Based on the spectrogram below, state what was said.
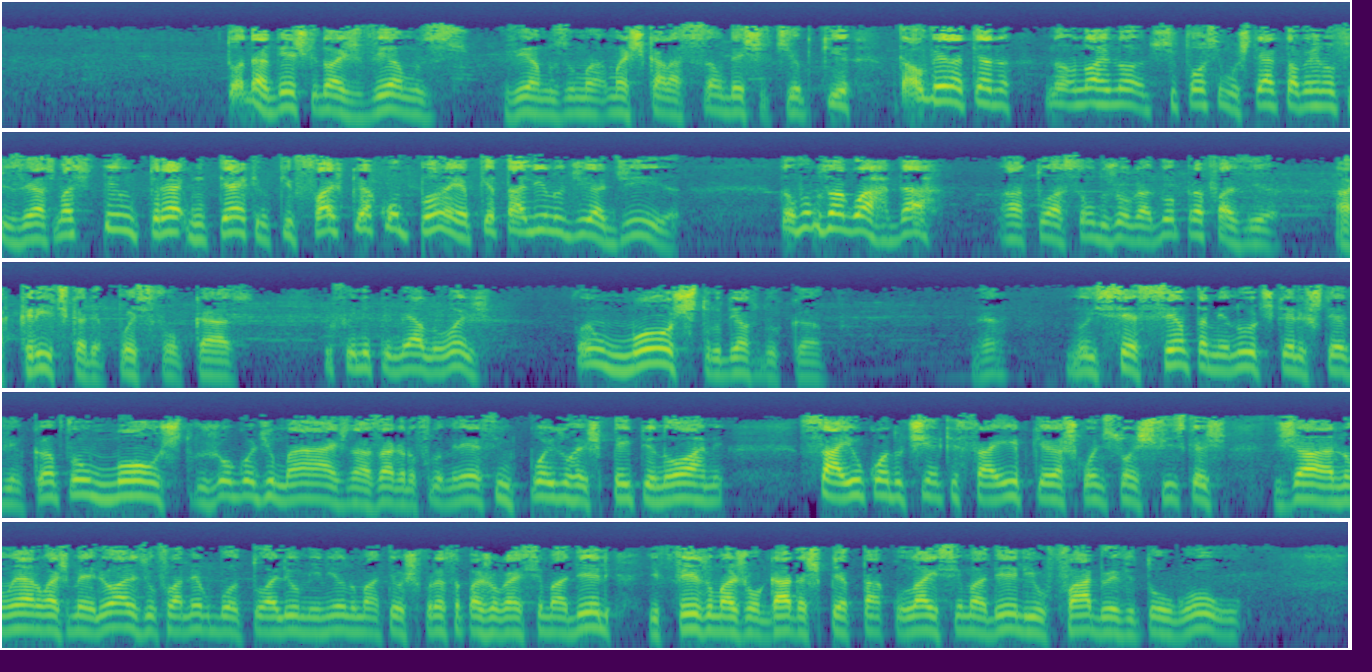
Toda vez que nós vemos, vemos uma, uma escalação deste tipo, que talvez até não, nós, não, se fôssemos técnicos, talvez não fizesse, mas tem um, um técnico que faz porque acompanha, porque está ali no dia a dia. Então vamos aguardar a atuação do jogador para fazer a crítica depois, se for o caso. O Felipe Melo hoje foi um monstro dentro do campo. Né? Nos 60 minutos que ele esteve em campo, foi um monstro, jogou demais na zaga do Fluminense, impôs um respeito enorme, saiu quando tinha que sair, porque as condições físicas já não eram as melhores, e o Flamengo botou ali o menino Matheus França para jogar em cima dele, e fez uma jogada espetacular em cima dele, e o Fábio evitou o gol.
